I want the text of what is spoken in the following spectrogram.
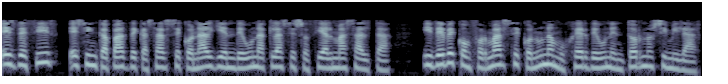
Es decir, es incapaz de casarse con alguien de una clase social más alta, y debe conformarse con una mujer de un entorno similar.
